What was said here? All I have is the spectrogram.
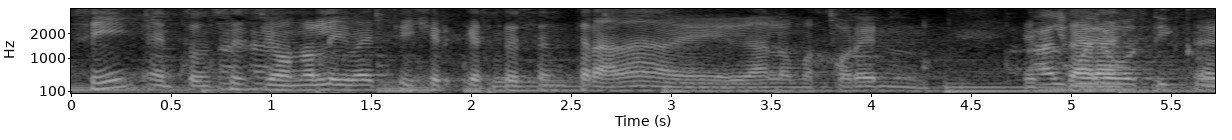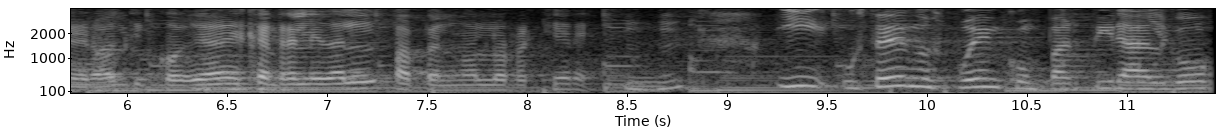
Sí, entonces Ajá. yo no le iba a exigir que esté centrada eh, a lo mejor en Algo erótico erótico, que en realidad el papel no lo requiere. Y ustedes nos pueden compartir algo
